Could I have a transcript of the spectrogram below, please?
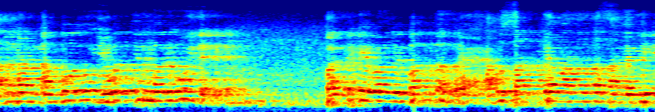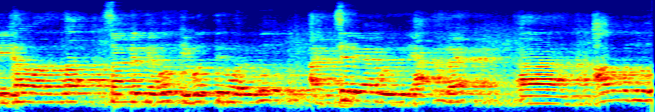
ಅದನ್ನ ನಂಬೋದು ಇವತ್ತಿನವರೆಗೂ ಇದೆ. ಪತ್ರಿಕೆಗಳಲ್ಲಿ ಬಂತಂದ್ರೆ ಅದು ಸತ್ಯವಾದಂತ ಸಂಗತಿ, ನಿಖರವಾದಂತ ಅನ್ನೋದು ಇವತ್ತಿನವರೆಗೂ ಅಚ್ಚರಿಯಾಗಿ ಯಾಕಂದ್ರೆ ಆ, ಒಂದು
